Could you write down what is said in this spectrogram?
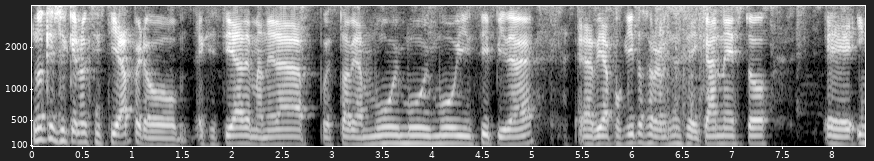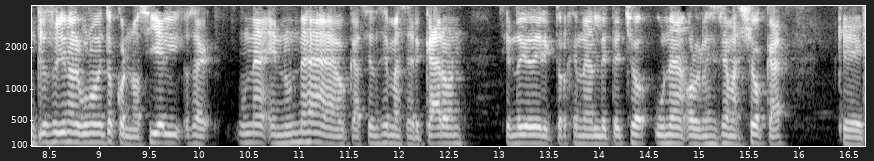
no quiero decir que no existía, pero existía de manera pues todavía muy, muy, muy insípida. Eh, había poquitas organizaciones que dedicaban a esto. Eh, incluso yo en algún momento conocí, el, o sea, una, en una ocasión se me acercaron, siendo yo director general de Techo, una organización que se llama Shoka, que,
